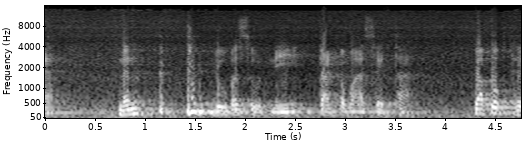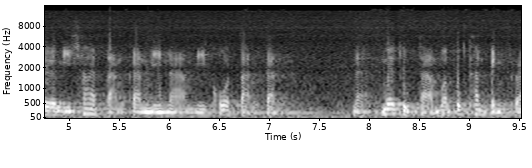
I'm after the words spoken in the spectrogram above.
นะนั้นดูพระสูตรนี้ตรัสกวาเศรษฐะว่าพวกเธอมีชาติต่างกันมีนามมีโคตรต่างกันนะเมื่อถูกถามว่าพวกท่านเป็นใคร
